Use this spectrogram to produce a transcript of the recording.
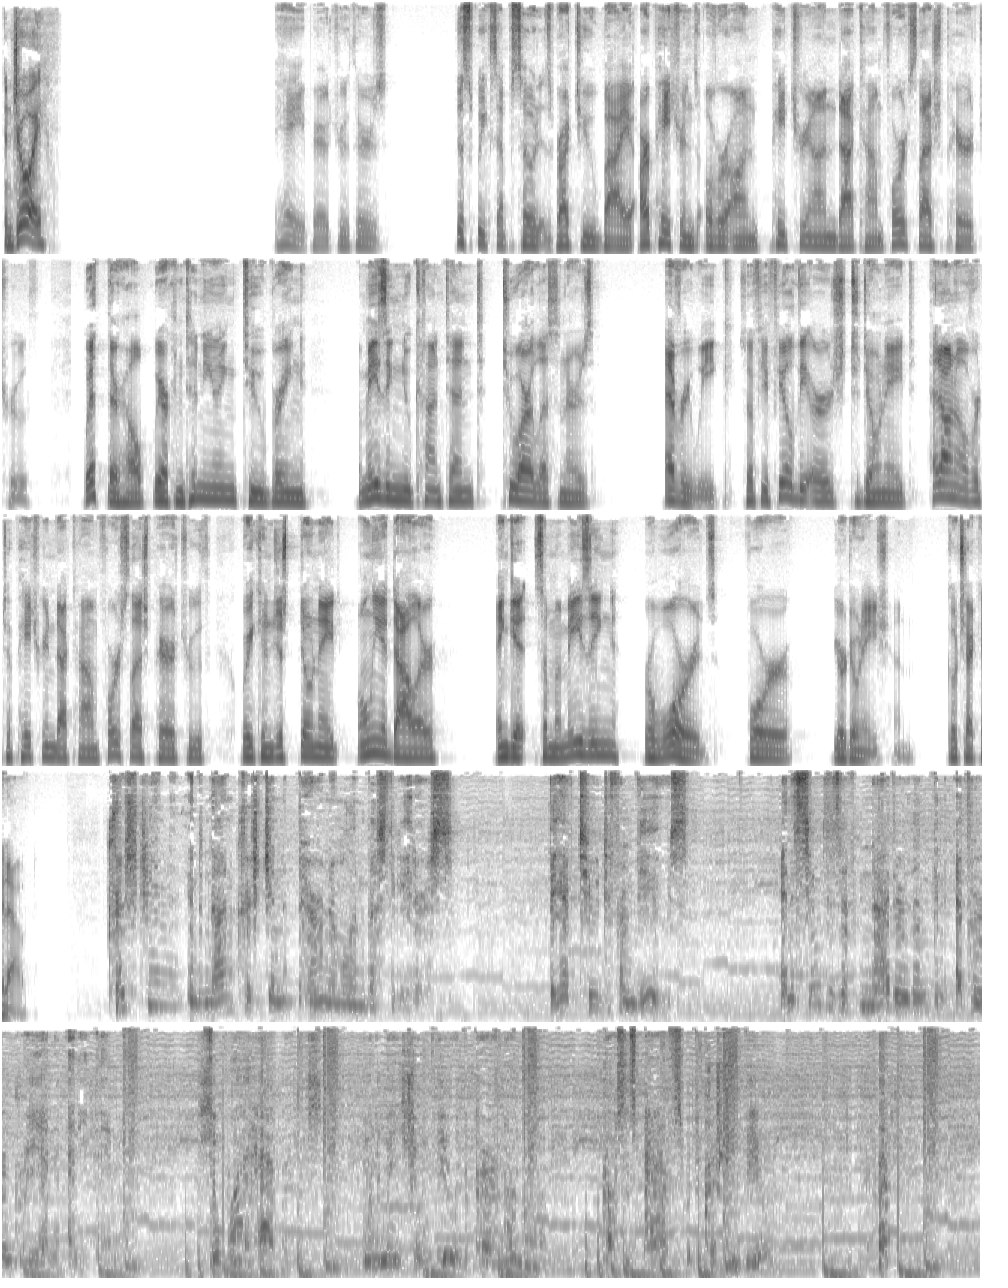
Enjoy! Hey, Paratruthers. This week's episode is brought to you by our patrons over on patreon.com forward slash paratruth. With their help, we are continuing to bring amazing new content to our listeners every week. So if you feel the urge to donate, head on over to patreon.com forward slash paratruth, where you can just donate only a dollar and get some amazing rewards for your donation. Go check it out. Christian and non Christian paranormal investigators. They have two different views, and it seems as if neither of them can ever agree on anything. So, what happens when a mainstream view of the paranormal crosses paths with the Christian view?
